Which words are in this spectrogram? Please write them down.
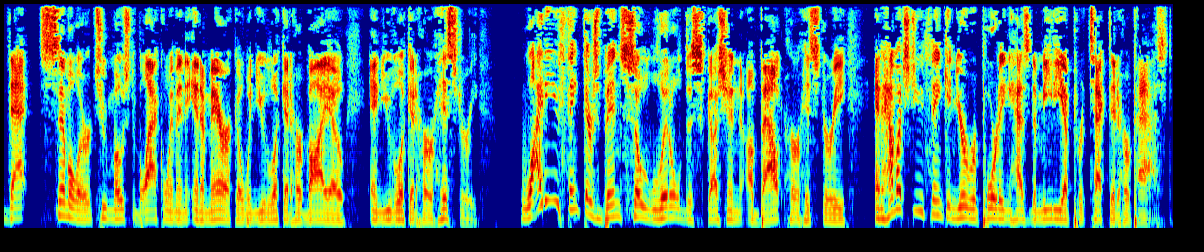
that similar to most black women in America when you look at her bio and you look at her history. Why do you think there's been so little discussion about her history and how much do you think in your reporting has the media protected her past?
